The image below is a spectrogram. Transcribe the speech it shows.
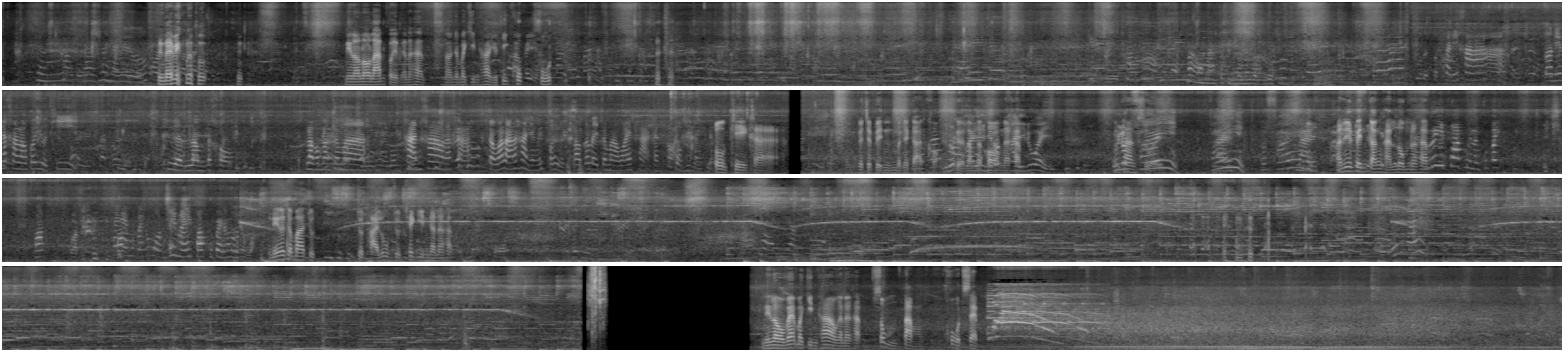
ถึงไหนไม่รู้ นี่เรารอร้านเปิดกันนะฮะ เราจะมากินข้าวอยู่ที่คุกฟู้ด มาเอาน้ำจะเป็นโมลีแบบดูสิสวัสดีค่ะ ตอนนี้นะคะเราก็อยู่ที่เขื่อนลำตะคอง เรากำลังจะมาทานข้าวนะคะ แต่ว่าร้านอาหารยังไม่เปิด เราก็เลยจะมาไหว้พระกันก่อนค่ะโอเคค่ะ ก็จะเป็นบรรยากาศของเขื่อนลำตะคองนะครับ มีถไฟด้วยค่อนข้างสวย ไฟรถไฟไหนอันนี้เป็นกังหันลมนะครับ เฮ้ยป๊อปมือหนังกูไปใช่ไงมึงไปข้างบนใช่ไหมป๊อปกูไปข้างบนอันนี้เราจะมาจุดจุดถ่ายรูปจุดเช็คอินกันนะครับ นี่เราแวะมากินข้าวกันนะครับ ส้มตำโคตรแซ่บ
